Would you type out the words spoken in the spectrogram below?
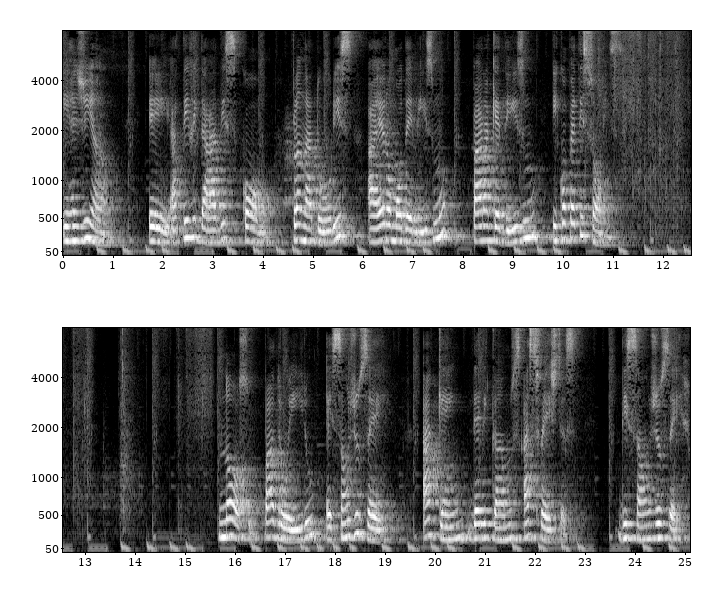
e região, e atividades como planadores, aeromodelismo, paraquedismo e competições. Nosso padroeiro é São José, a quem dedicamos as festas de São José,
